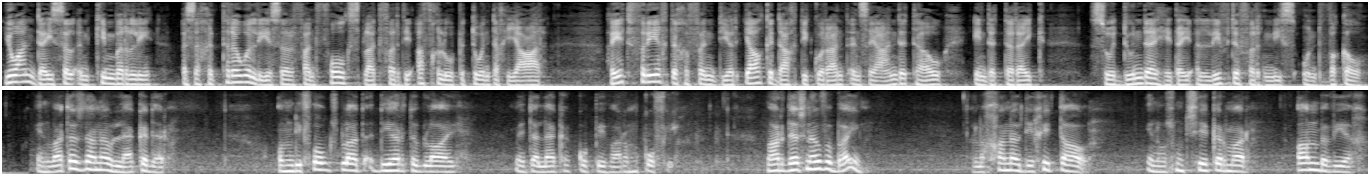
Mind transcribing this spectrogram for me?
Johan Duisel in Kimberley is 'n getroue leser van Volksblad vir die afgelope 20 jaar. Hy het vreugde gevind deur elke dag die koerant in sy hande te hou en dit te ryk. Sodoende het hy 'n liefde vir nuus ontwikkel. En wat is dan nou lekkerder om die Volksblad deur te blaai met 'n lekker koppie warm koffie. Maar dis nou verby. Hulle gaan nou digitaal en ons moet seker maar aanbeweeg.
